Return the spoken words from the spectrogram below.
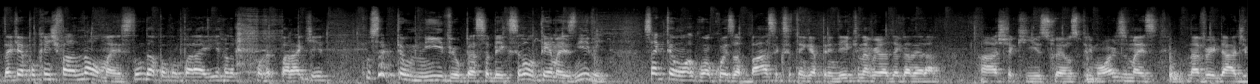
daqui a pouco a gente fala, não, mas não dá pra comparar isso, não dá pra comparar aqui. Não será que tem um nível pra saber que você não tem mais nível? Será que tem um- alguma coisa básica que você tem que aprender que na verdade a galera acha que isso é os primórdios, mas na verdade,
